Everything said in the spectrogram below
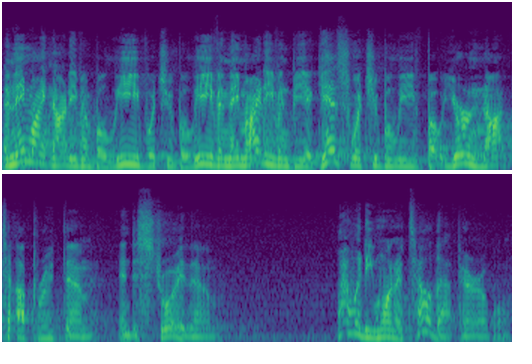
and they might not even believe what you believe, and they might even be against what you believe, but you're not to uproot them and destroy them. Why would he want to tell that parable?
